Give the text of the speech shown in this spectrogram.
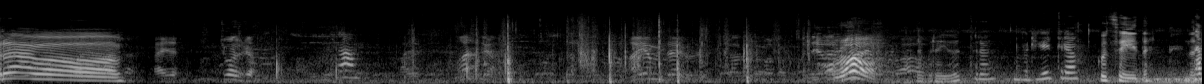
Bravo. Ajde. Čuvaš ga? Da. Bravo! Dobro jutro. Dobro jutro. Kud se ide? Da Na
